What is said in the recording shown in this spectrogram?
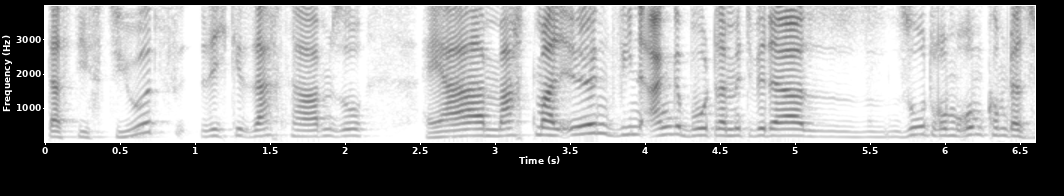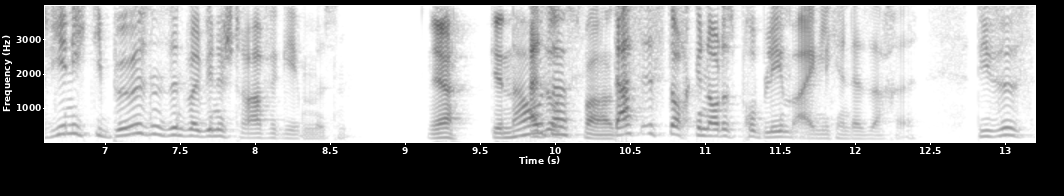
dass die Stewards sich gesagt haben, so, ja, macht mal irgendwie ein Angebot, damit wir da so drum rumkommen, dass wir nicht die Bösen sind, weil wir eine Strafe geben müssen. ja, genau Also, das war's. Das ist doch genau das Problem eigentlich an der Sache. Dieses,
